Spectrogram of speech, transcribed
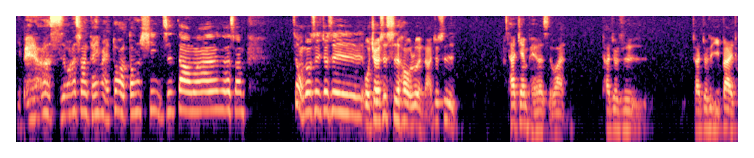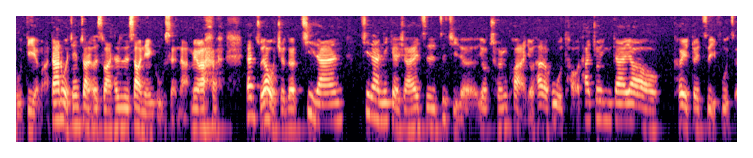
你赔了二十万，二十万可以买多少东西，你知道吗？二十万这种东西就是我觉得是事后论啊，就是他今天赔二十万，他就是。他就是一败涂地了嘛。当然，如果今天赚了二十万，他就是少年股神啊，没有啊。但主要我觉得，既然既然你给小孩子自己的有存款，有他的户头，他就应该要可以对自己负责，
